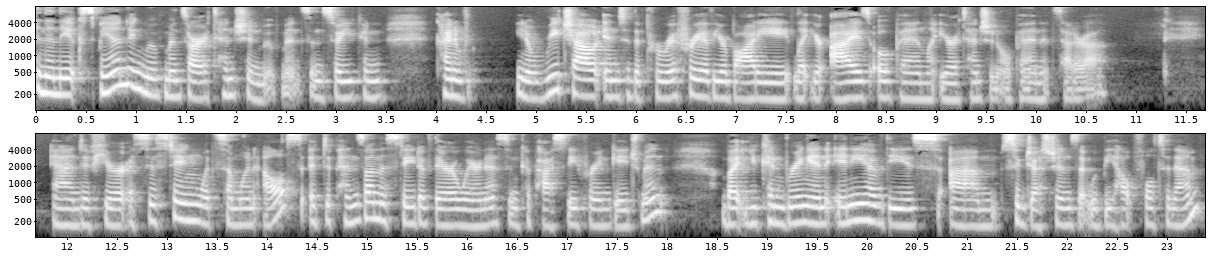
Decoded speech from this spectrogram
And then the expanding movements are attention movements. And so you can kind of you know reach out into the periphery of your body let your eyes open let your attention open etc and if you're assisting with someone else it depends on the state of their awareness and capacity for engagement but you can bring in any of these um, suggestions that would be helpful to them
